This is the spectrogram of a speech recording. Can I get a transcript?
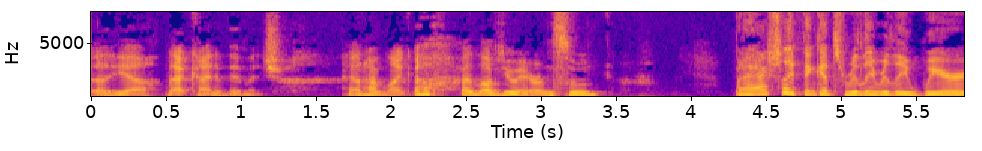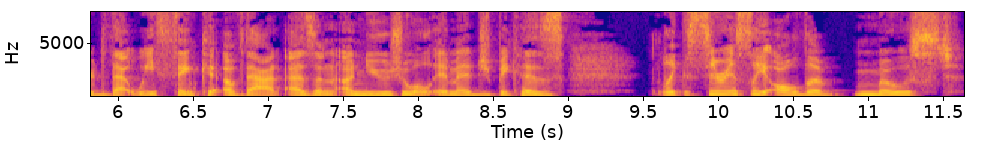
uh, yeah, that kind of image. And I'm like, oh, I love you, Aeryn Sun. But I actually think it's really, really weird that we think of that as an unusual image because, like, seriously, all the most,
